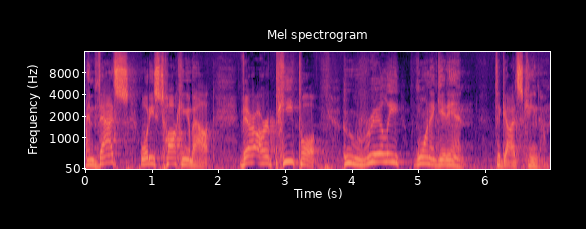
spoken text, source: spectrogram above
And that's what he's talking about. There are people who really want to get in to God's kingdom.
